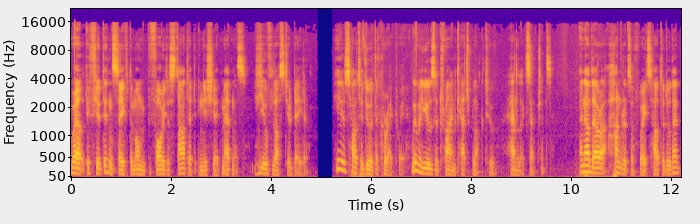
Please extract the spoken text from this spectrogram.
Well, if you didn't save the moment before you started Initiate Madness, you've lost your data. Here's how to do it the correct way. We will use a try and catch block to handle exceptions. I know there are hundreds of ways how to do that,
